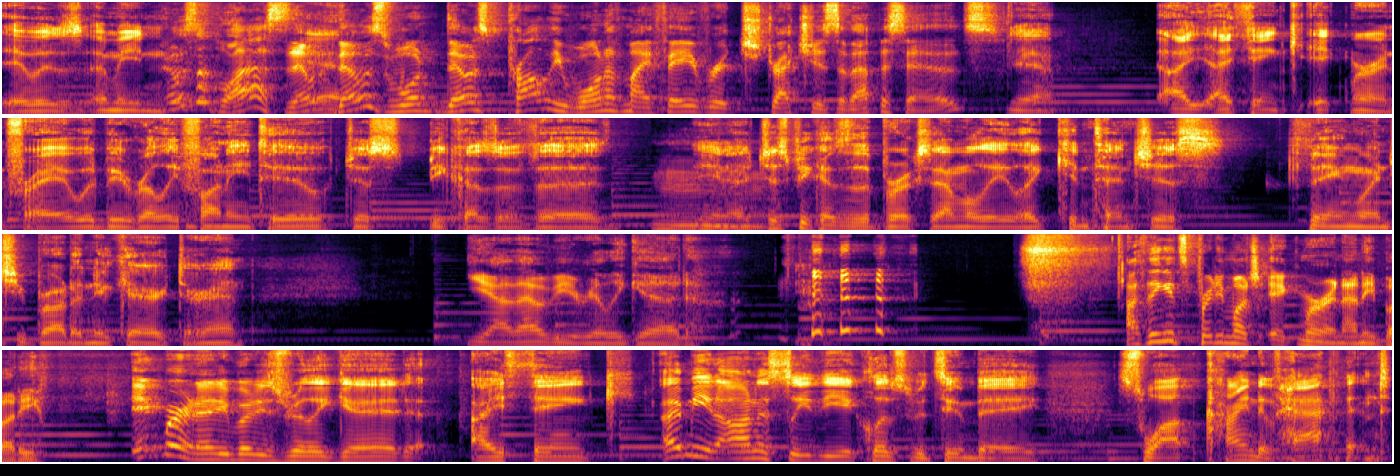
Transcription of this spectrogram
It was, I mean, It was a blast. That, Yeah. that was one. That was probably one of my favorite stretches of episodes. yeah. I, I think Ikmer and Freya would be really funny too, just because of the, you know, mm. just because of the Brooks Emily like contentious thing when she brought a new character in. Yeah, that would be really good. I think it's pretty much Ikmer and anybody. Ikmer and anybody's really good. I think. I mean, honestly, the Eclipse Batumbe swap kind of happened.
